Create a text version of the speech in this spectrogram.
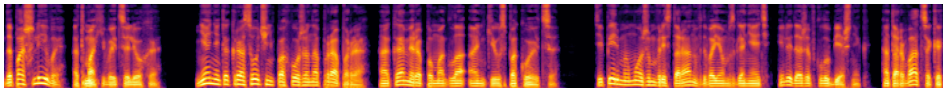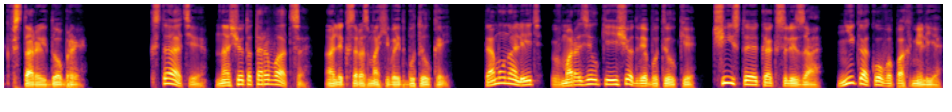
«Да пошли вы», — отмахивается Леха. Няня как раз очень похожа на прапора, а камера помогла Аньке успокоиться. Теперь мы можем в ресторан вдвоем сгонять или даже в клубешник. Оторваться, как в старые добрые. «Кстати, насчет оторваться», — Алекс размахивает бутылкой. «Кому налить? В морозилке еще две бутылки. Чистая, как слеза. Никакого похмелья.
